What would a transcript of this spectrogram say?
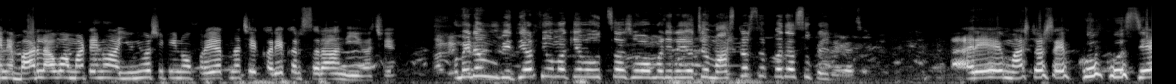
એને બહાર લાવવા માટેનો આ યુનિવર્સિટીનો પ્રયત્ન છે ખરેખર સરાહનીય છે. મેડમ વિદ્યાર્થીઓમાં કેવો ઉત્સાહ જોવા મળી રહ્યો છે? માસ્ટર સાહેબ બધા શું કહી રહ્યા છે? અરે માસ્ટર સાહેબ ખૂબ ખુશ છે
